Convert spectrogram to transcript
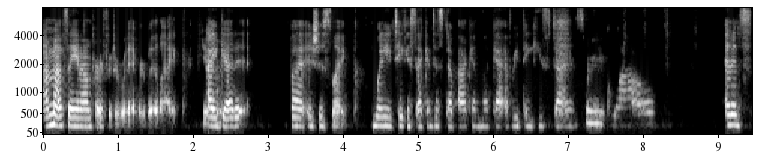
I'm not saying I'm perfect or whatever, but like yeah. I get it. But it's just like when you take a second to step back and look at everything he's done, it's mm. like wow. And it's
